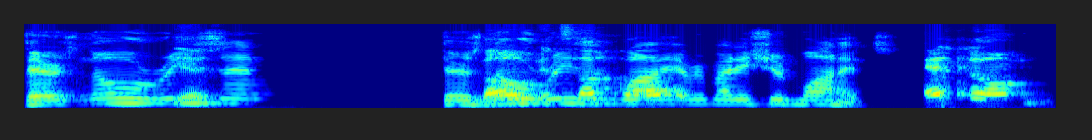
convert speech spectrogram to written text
There's no reason, yes. There's no, no reason why everybody should want it. Edom,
